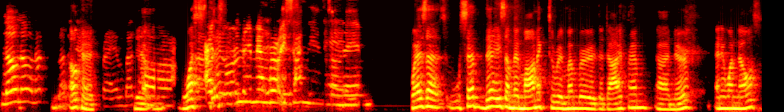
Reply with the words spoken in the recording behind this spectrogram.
No, no, not not the Okay. diaphragm, but Yeah. um, What's I I don't don't remember remember the exactly the name. where's that? Said there is a mnemonic to remember the diaphragm uh, nerve. Anyone knows?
